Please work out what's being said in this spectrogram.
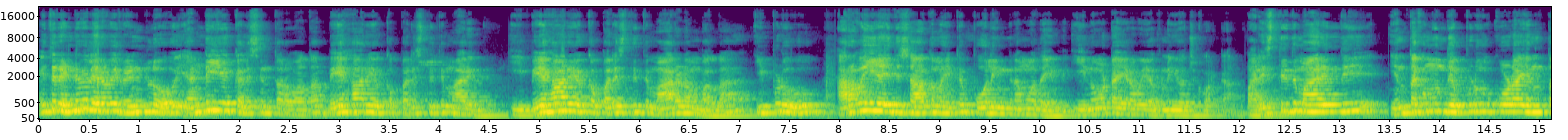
అయితే రెండు వేల ఇరవై రెండులో ఎన్డీఏ కలిసిన తర్వాత బీహార్ యొక్క పరిస్థితి మారింది. ఈ బీహార్ యొక్క పరిస్థితి మారడం వల్ల ఇప్పుడు అరవై ఐదు శాతం అయితే పోలింగ్ నమోదైంది ఈ నూట ఇరవై ఒక నియోజకవర్గాలు. పరిస్థితి మారింది. ఇంతకు ముందు ఎప్పుడూ కూడా ఇంత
